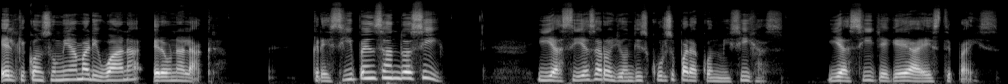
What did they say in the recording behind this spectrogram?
el que consumía marihuana era una lacra. Crecí pensando así. Y así desarrollé un discurso para con mis hijas. Y así llegué a este país.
